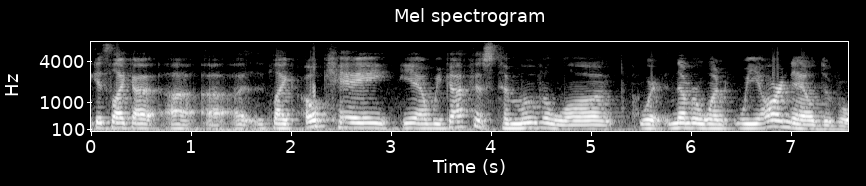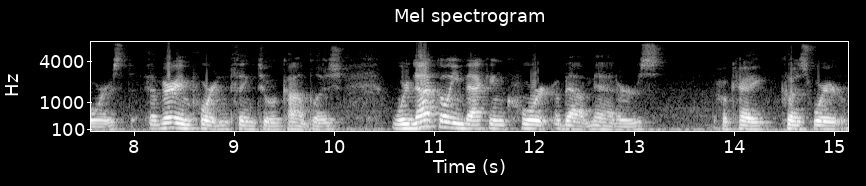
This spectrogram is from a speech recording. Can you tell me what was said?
it's like a, a, a, like okay yeah we got this to move along number one we are now divorced a very important thing to accomplish we're not going back in court about matters okay because we're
